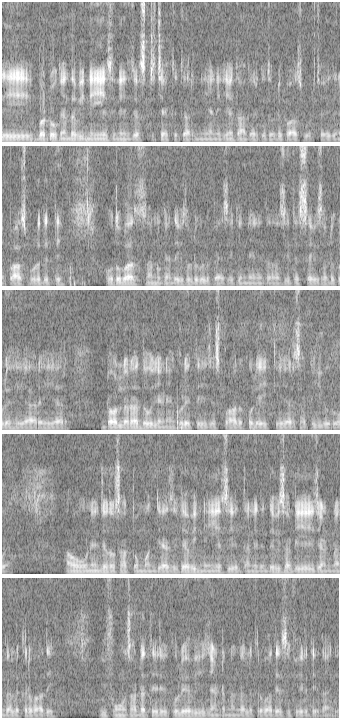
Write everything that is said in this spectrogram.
ਤੇ ਬਟ ਉਹ ਕਹਿੰਦਾ ਵੀ ਨਹੀਂ, ਅਸੀਂ ਨੇ ਜਸਟ ਚੈੱਕ ਕਰਨੀਆਂ ਨੇਗੀਆਂ, ਤਾਂ ਕਰਕੇ ਤੁਹਾਡੇ ਪਾਸਪੋਰਟ ਚਾਹੀਦੇ ਨੇ। ਪਾਸਪੋਰਟ ਦਿੱਤੇ। ਉਹ ਤੋਂ ਬਾਅਦ ਸਾਨੂੰ ਕਹਿੰਦੇ ਵੀ ਤੁਹਾਡੇ ਕੋਲ ਪੈਸੇ ਕਿੰਨੇ ਨੇ, ਤਾਂ ਅਸੀਂ ਦੱਸਿਆ ਵੀ ਸਾਡੇ ਕੋਲ ਹਜ਼ਾਰ ਹਜ਼ਾਰ ਡਾਲਰ ਆ, ਦੋ ਜਣਿਆਂ ਕੋਲੇ ਤੇ ਜਸਪਾਲ ਕੋਲੇ 1060 ਯੂਰੋ ਹੈ ਆ ਉਹਨੇ ਜਦੋਂ ਸਾਡੇ ਤੋਂ ਮੰਗਿਆ ਸੀ ਕਿ ਵੀ ਨਹੀਂ, ਅਸੀਂ ਇਦਾਂ ਨਹੀਂ ਦਿੰਦੇ, ਵੀ ਸਾਡੀ ਏਜੰਟ ਨਾਲ ਗੱਲ ਕਰਵਾ ਦੇ। ਵੀ ਫੋਨ ਸਾਡਾ ਤੇਰੇ ਕੋਲੇ ਆ, ਵੀ ਏਜੰਟ ਨਾਲ ਗੱਲ ਕਰਵਾ ਦੇ, ਅਸੀਂ ਫੇਰ ਦੇ ਦਾਂਗੇ।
